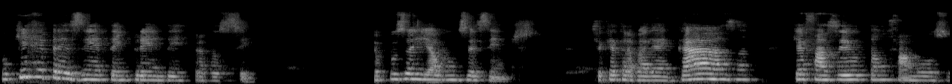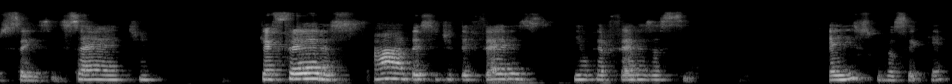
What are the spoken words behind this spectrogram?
O que representa empreender para você? Eu pus aí alguns exemplos. Você quer trabalhar em casa, quer fazer o tão famoso seis em sete, quer férias, ah, decidi ter férias e eu quero férias assim. É isso que você quer?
